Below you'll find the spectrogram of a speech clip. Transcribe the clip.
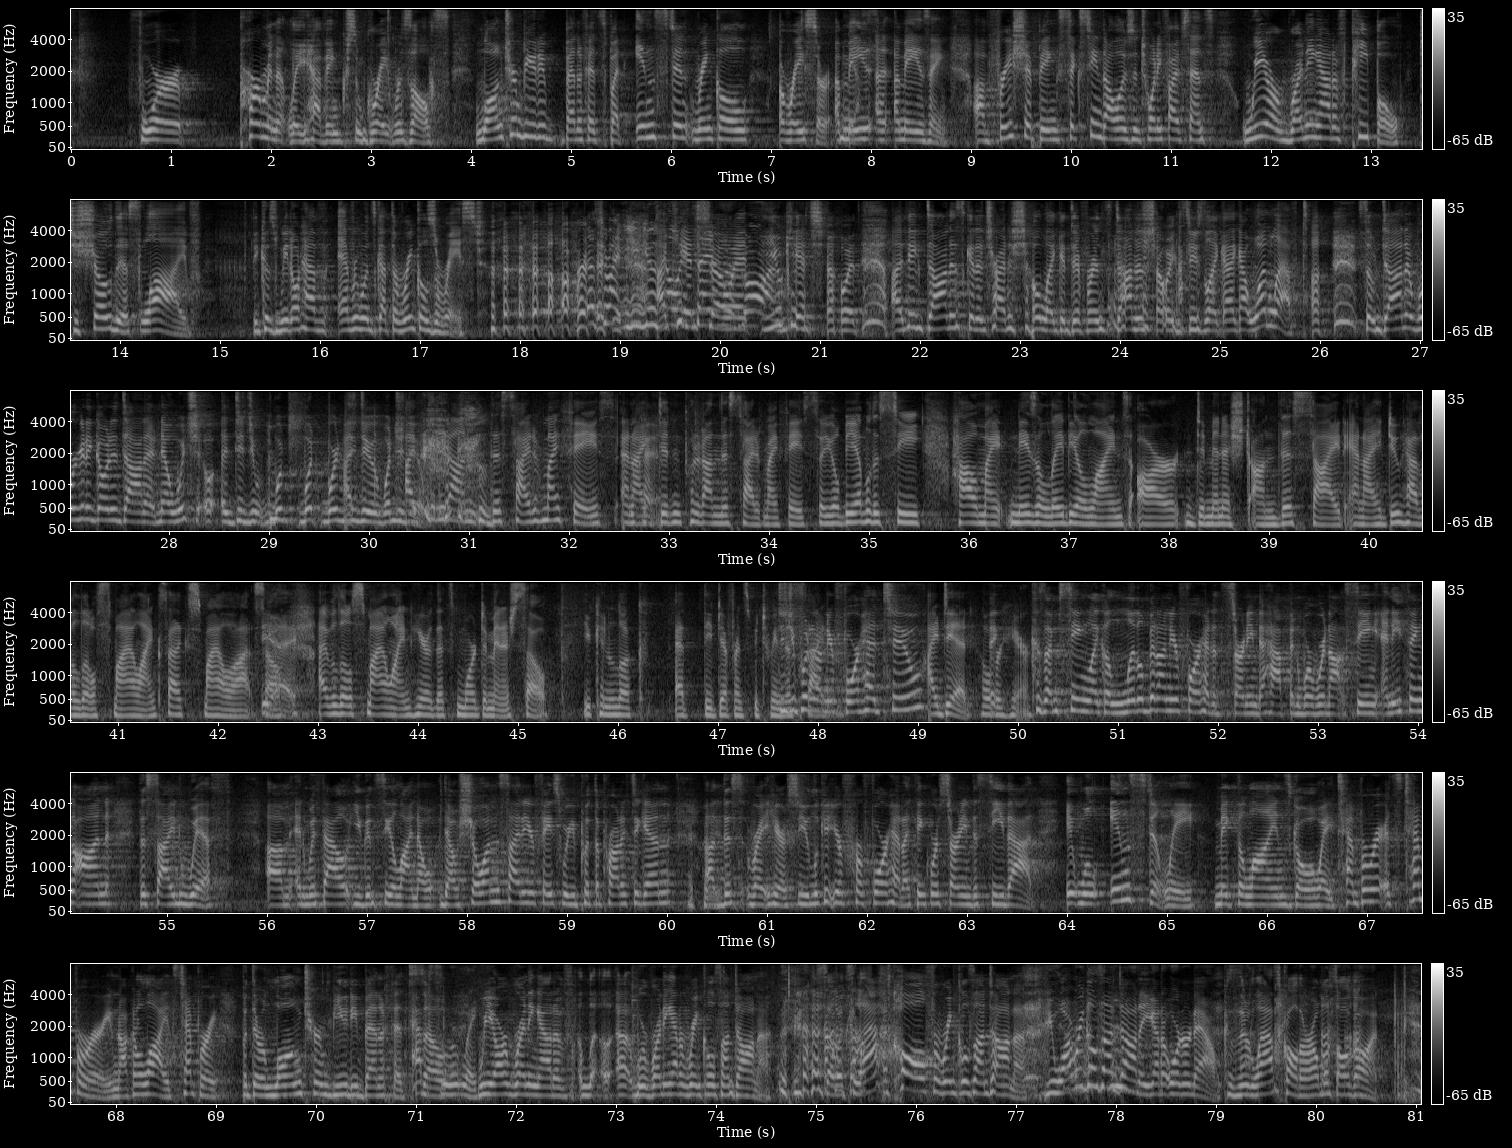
for permanently having some great results. Long-term beauty benefits, but instant wrinkle eraser. Ama- uh, amazing. Um, free shipping, $16.25. We are running out of people to show this live. Because we don't have, everyone's got the wrinkles erased. That's right, you use I can't show it. gone. You can't show it. I think Donna's gonna try to show like a difference. Donna's showing, she's like, I got one left. so Donna, we're gonna go to Donna. Now, which, uh, did you, what, what, what did you do? What did you do? I put it on this side of my face, and Okay. I didn't put it on this side of my face. So you'll be able to see how my nasolabial lines are diminished on this side, and I do have a little smile line, because I like to smile a lot. So Yay. I have a little smile line here that's more diminished. So you can look at the difference between Did you put it on your forehead too? I did, over here. Because I'm seeing like a little bit on your forehead. It's starting to happen where we're not seeing anything on the side with. Um, and without, you can see a line. Now, now show on the side of your face where you put the product again. Uh, this right here. So you look at your her forehead. I think we're starting to see that. It will instantly make the lines go away. Temporary. It's temporary. I'm not going to lie. It's temporary, but they're long-term beauty benefits. Absolutely. So we are running out of uh, we're running out of wrinkles on Donna. so it's last call for wrinkles on Donna. If you want wrinkles on Donna, you got to order now because they're last call. They're almost all gone.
